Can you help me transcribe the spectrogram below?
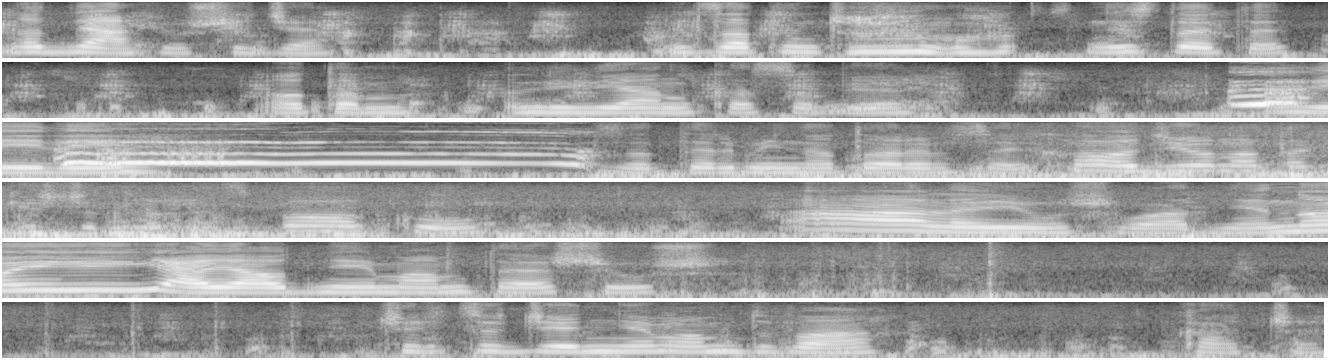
Na dniach już idzie. Zatęczowy most, niestety. O tam Lilianka sobie, Lili za Terminatorem sobie chodzi. Ona tak jeszcze trochę z boku. Ale już ładnie. No i jaja od niej mam też już. Czyli codziennie mam dwa kacze.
